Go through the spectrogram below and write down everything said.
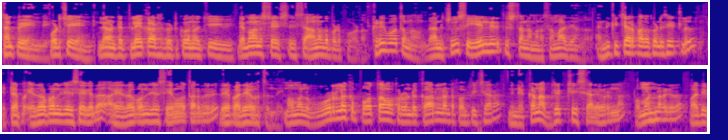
చంపేయండి పొడి చేయండి లేదంటే ప్లే కార్డ్స్ పెట్టుకొని వచ్చి డెమాన్స్ట్రేట్ చేసి ఆనందపడిపోవడం. ఇక్కడికి పోతున్నాం. దాన్ని చూసి ఏం నేర్పిస్తున్నాం మన సమాజంలో? ఎందుకు ఇచ్చారు పదకొండు సీట్లు? ఇట్ట ఏదో పనులు చేసే కదా ఆ ఏదో పనులు చేసి ఏమవుతారు మీరు? రేపు అదే అవుతుంది. మమ్మల్ని ఊర్లకు పోతాం ఒక రెండు కార్లు అంటే పంపించారా? నేను ఎక్కడన్నా అబ్జెక్ట్ చేశారు ఎవరన్నా? పొమ్మంటున్నారు కదా. పది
